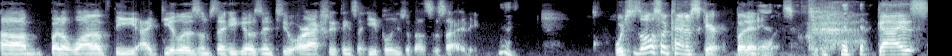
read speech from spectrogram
Um, but a lot of the idealisms that he goes into are actually things that he believes about society, Hmm. which is also kind of scary. But anyways, guys,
